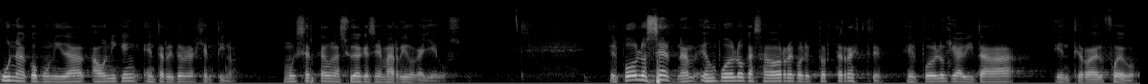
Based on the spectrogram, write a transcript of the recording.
una comunidad aoniken en territorio argentino, muy cerca de una ciudad que se llama Río Gallegos. El pueblo Selknam es un pueblo cazador-recolector terrestre, el pueblo que habitaba en Tierra del Fuego.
